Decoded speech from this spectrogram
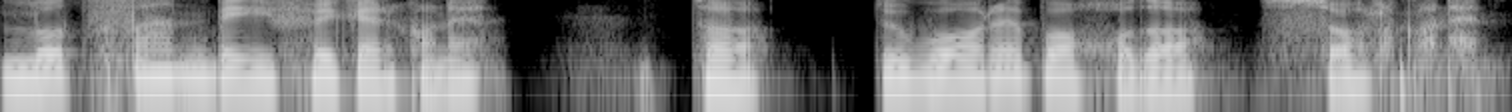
لطفا به این فکر کنه تا دوباره با خدا صلح کنه.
